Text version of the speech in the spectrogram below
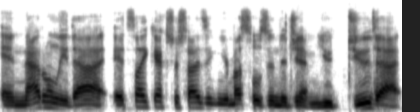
and not only that, it's like exercising your muscles in the gym. You do that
